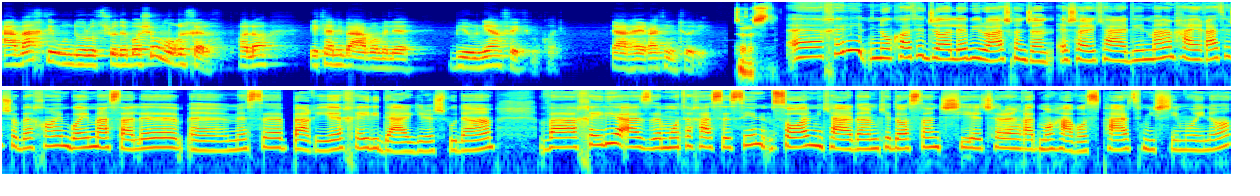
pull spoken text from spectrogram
وقتی اون درست شده باشه اون موقع خیلی خوب. حالا یه کمی به عوامل بیرونی هم فکر می‌کنیم. در حقیقت اینطوریه. درست خیلی نکات جالبی رو اشکان جان اشاره کردین. منم حقیقتش رو بخوایم با این مسئله مثل بقیه خیلی درگیرش بودم و خیلی از متخصصین سوال می‌کردم که داستان چیه چرا انقدر ما حواس پرت میشیم و اینا.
